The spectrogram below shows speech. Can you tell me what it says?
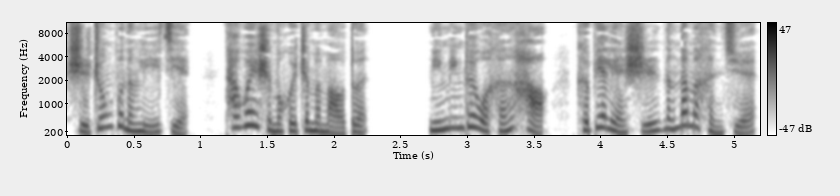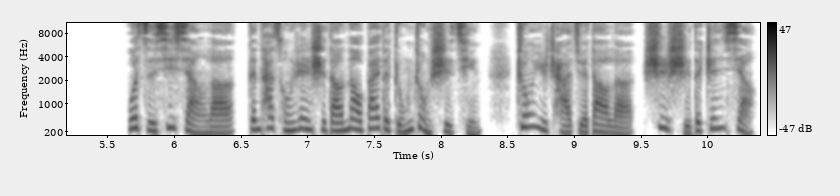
始终不能理解。他为什么会这么矛盾？明明对我很好，可变脸时能那么狠绝？我仔细想了，跟他从认识到闹掰的种种事情，终于察觉到了事实的真相。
